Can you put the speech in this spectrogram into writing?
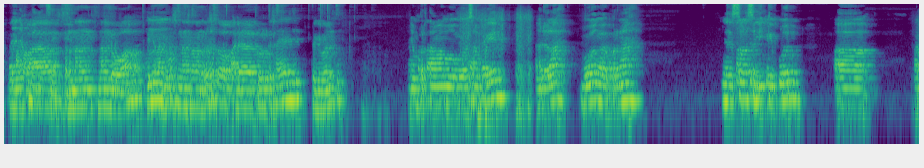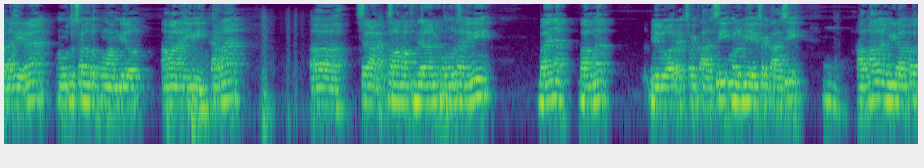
banyak apa banget sih. senang senang doang? Kita kan senang senang terus atau ada keluh kesah sih bagaimana sih? Yang pertama mau gue sampaikan adalah gue nggak pernah nyesel sedikit pun eh, pada akhirnya memutuskan untuk mengambil amanah ini. Karena sel- selama perjalanan kepengurusan ini banyak banget di luar ekspektasi melebihi ekspektasi hal-hal yang didapat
